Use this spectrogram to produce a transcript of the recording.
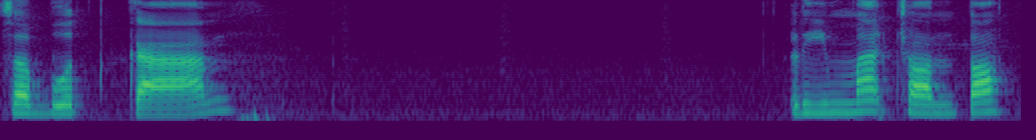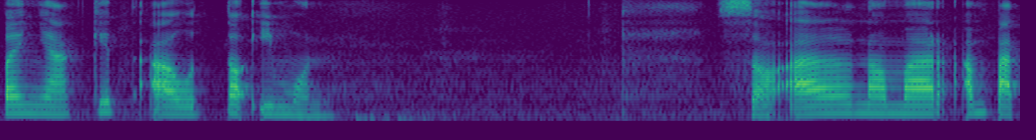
sebutkan lima contoh penyakit autoimun. Soal nomor empat.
